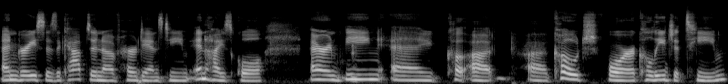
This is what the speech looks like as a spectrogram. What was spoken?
and Grace is the captain of her dance team in high school. Erin, being a, co- uh, a coach for a collegiate team,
